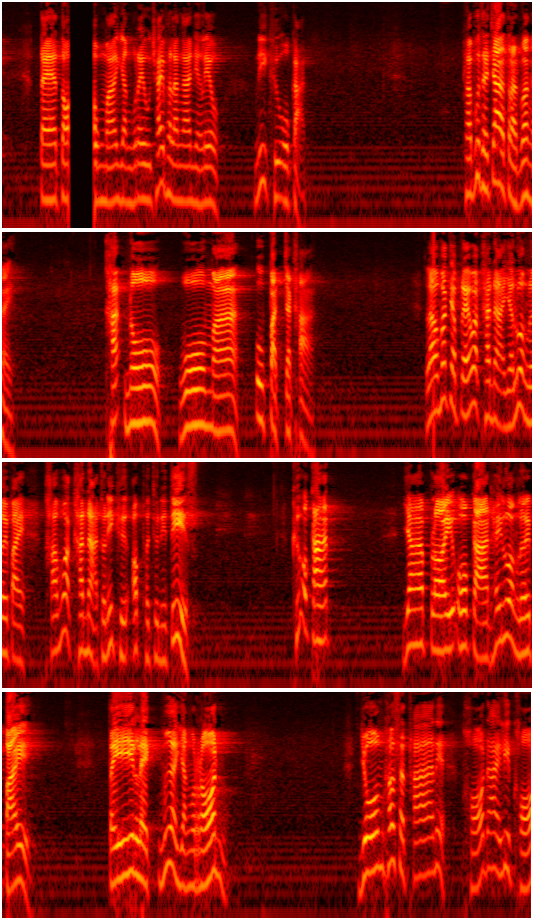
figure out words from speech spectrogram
แต่ตอนลงมาอย่างเร็วใช้พลังงานอย่างเร็ว นี่คือโอกาส พระพุทธเจ้าตรัสว่าไงคะโน โวมา อุปัจจคา เรามักจะแปลว่าขณะอย่าล่วงเลยไปคำว่าขณะตัวนี้คือ opportunities คือโอกาส อย่าปล่อยโอกาสให้ล่วงเลยไป ตีเหล็กเมื่อยังร้อน โยมเขาศรัทธาเนี่ย ขอได้รีบขอ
